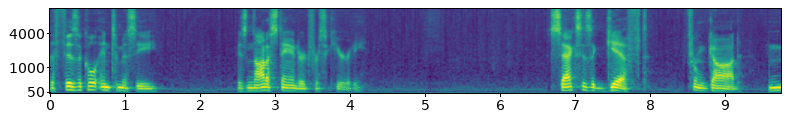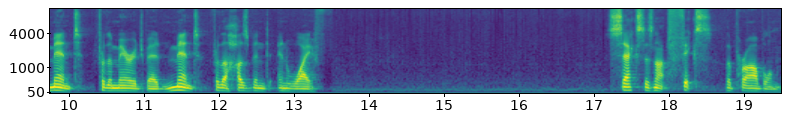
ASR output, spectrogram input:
the physical intimacy is not a standard for security. Sex is a gift from God meant for the marriage bed, meant for the husband and wife. Sex does not fix the problem.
